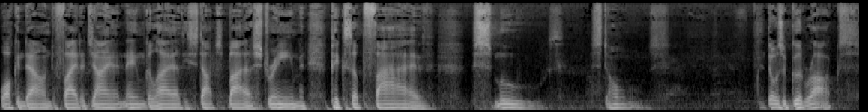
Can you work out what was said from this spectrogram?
Walking down to fight a giant named Goliath, he stops by a stream and picks up five smooth stones. Those are good rocks.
